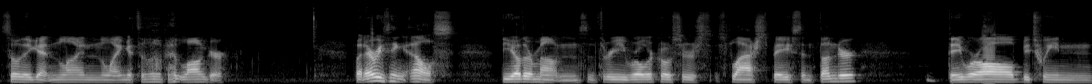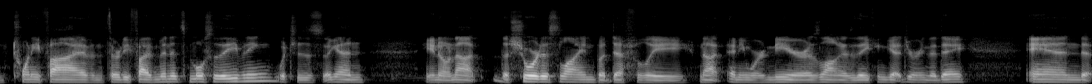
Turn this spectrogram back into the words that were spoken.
so they get in line and the line gets a little bit longer. But everything else, the other mountains, the three roller coasters, Splash, Space, and Thunder, they were all between 25 and 35 minutes most of the evening, which is again, you know, not the shortest line, but definitely not anywhere near as long as they can get during the day. And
